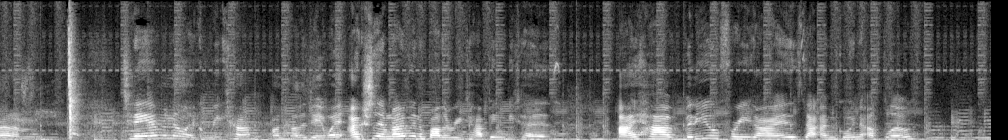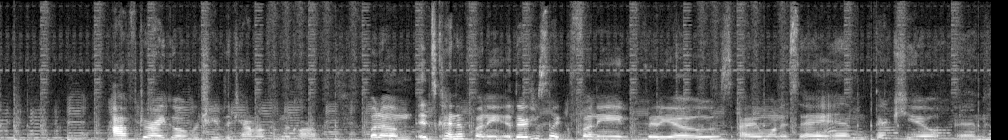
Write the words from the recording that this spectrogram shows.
um, today I'm gonna like recap on how the day went. Actually, I'm not even gonna bother recapping because I have video for you guys that I'm going to upload after I go retrieve the camera from the car. But um, it's kind of funny. They're just like funny videos, I want to say, and they're cute. And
